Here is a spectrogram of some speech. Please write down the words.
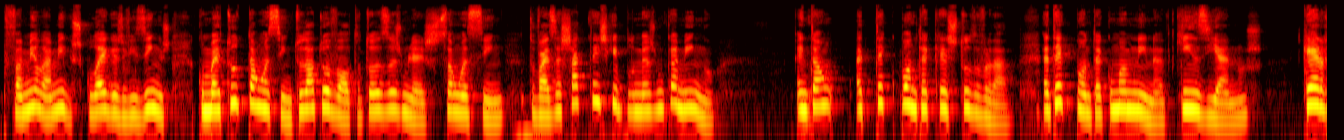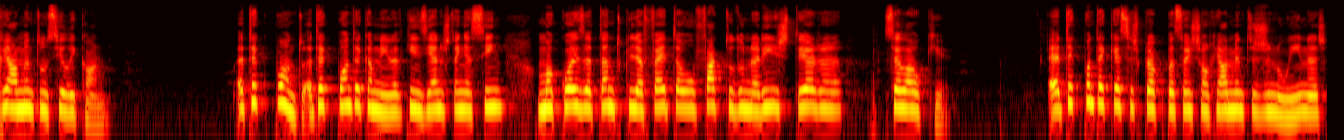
por família, amigos, colegas, vizinhos, como é tudo tão assim, tudo à tua volta, todas as mulheres são assim, tu vais achar que tens que ir pelo mesmo caminho. Então, até que ponto é que és tudo verdade? Até que ponto é que uma menina de 15 anos quer realmente um silicone? Até que ponto? Até que ponto é que a menina de 15 anos tem assim uma coisa tanto que lhe afeta o facto do nariz ter sei lá o quê? Até que ponto é que essas preocupações são realmente genuínas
